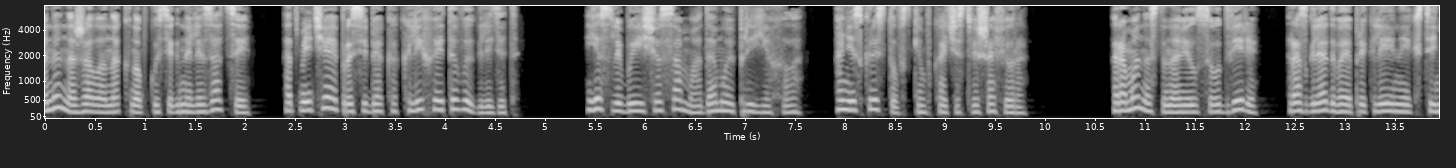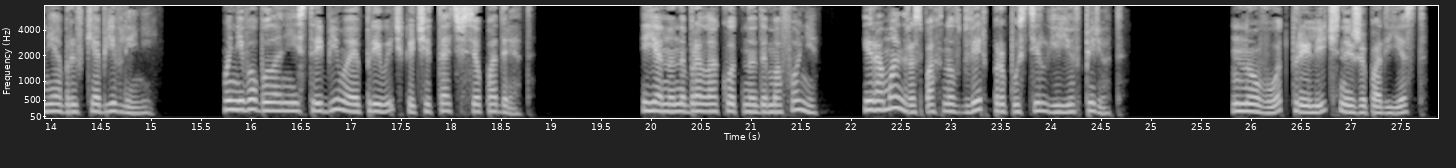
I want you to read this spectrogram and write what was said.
Она нажала на кнопку сигнализации, отмечая про себя, как лихо это выглядит. Если бы еще сама домой приехала, а не с Крестовским в качестве шофера. Роман остановился у двери, разглядывая приклеенные к стене обрывки объявлений. У него была неистребимая привычка читать все подряд. Яна набрала код на домофоне, и Роман, распахнув дверь, пропустил ее вперед. «Ну вот, приличный же подъезд», —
